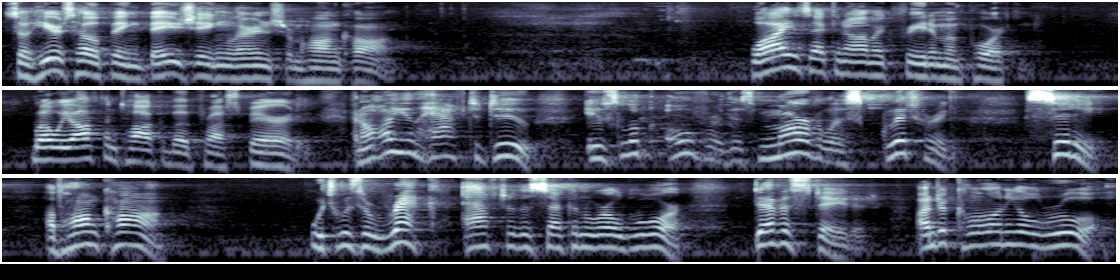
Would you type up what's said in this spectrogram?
So here's hoping Beijing learns from Hong Kong. Why is economic freedom important? Well, we often talk about prosperity, and all you have to do is look over this marvelous, glittering city of Hong Kong, which was a wreck after the Second World War, devastated, under colonial rule.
